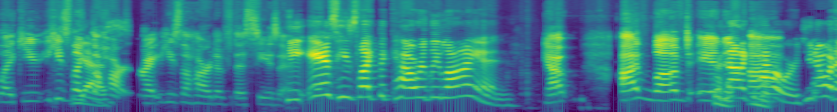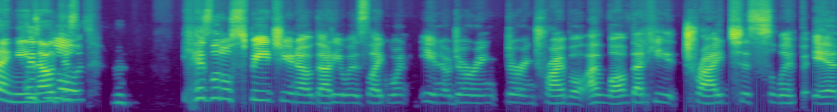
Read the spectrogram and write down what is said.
Like you, he's like the heart, right? He's the heart of this season. he is. He's like the cowardly lion, yep. I loved in but not a uh, coward. You know what I mean, though. little- Just his little speech you know that he was like when you know during during tribal i love that he tried to slip in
